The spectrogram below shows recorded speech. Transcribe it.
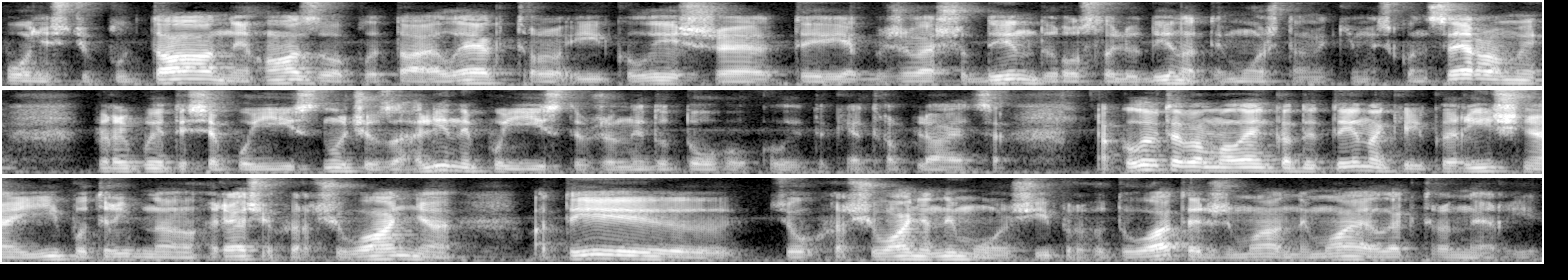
повністю плита, не газова, плита електро. І коли ще ти якби живеш один, доросла людина, ти можеш там якимись консервами перебитися, поїсти, ну чи взагалі не поїсти вже не до того, коли таке трапляється. А коли в тебе маленька дитина, кількарічня, їй потрібно гаряче харчування, а ти е, цього харчування не можеш їй приготувати, адже немає електроенергії.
